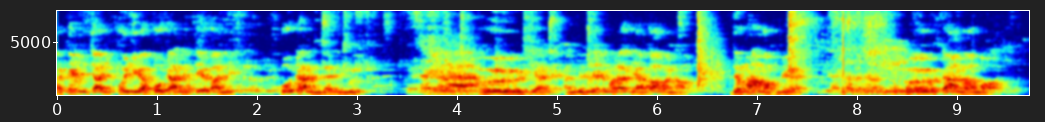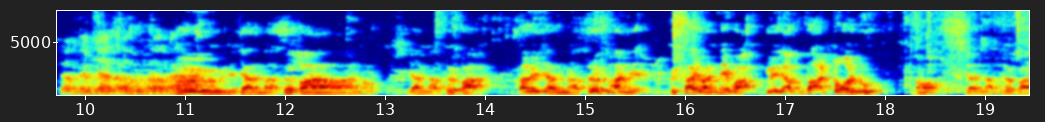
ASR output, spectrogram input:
အကဲမကြိုင်ဖွင့်လီကဗုဒ္ဓနဲ့တဲပါလေဗုဒ္ဓနဲ့တယ်မလို့ဆိုင်ပါဟုတ်ကျန်တယ်အမြဲတမ်းမလားရပါပါနော်ဓမ္မမှာဖွင့်ရဟုတ်တာနာမှာဟုတ်ဉာဏသပါနော်ဉာဏသပါတာလေဉာဏသပါနဲ့ကစားရနဲ့ပါကလေးအပ္ပတော်လို့ နော်ဇာနာပြပါ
